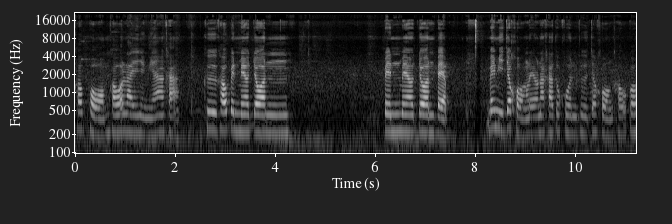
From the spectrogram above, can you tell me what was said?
เขาผอมเขาอะไรอย่างเงี้ยค่ะ คือเขาเป็นแมวจร เป็นแมวจรแบบไม่มีเจ้าของแล้วนะคะ ทุกคนคือเจ้าของเขาก็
